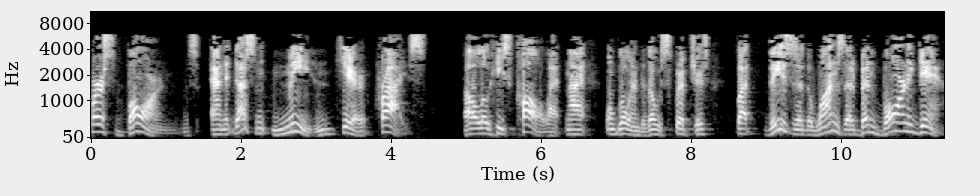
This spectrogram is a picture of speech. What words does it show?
firstborns, and it doesn't mean here Christ, although he's called that. And I won't go into those scriptures, but these are the ones that have been born again.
